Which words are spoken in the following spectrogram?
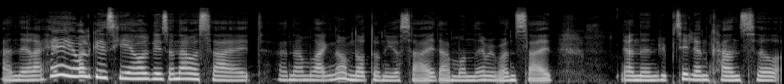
And they're like, hey, Olga is here, Olga is on our side. And I'm like, no, I'm not on your side, I'm on everyone's side. And then Reptilian Council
